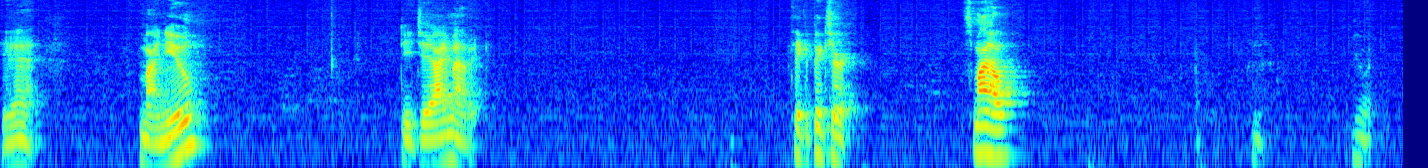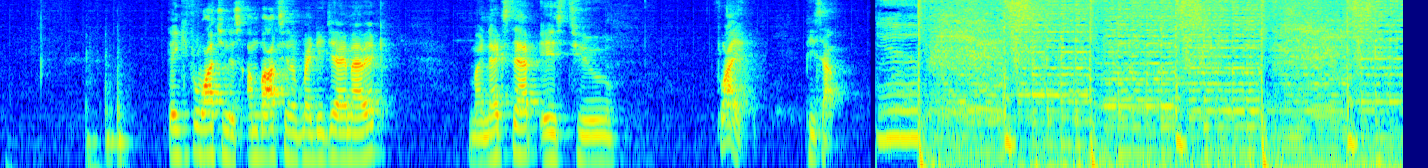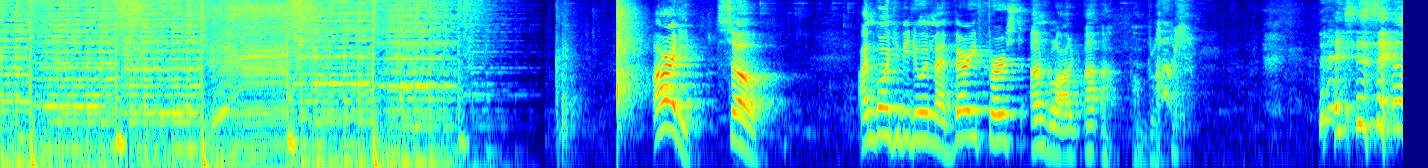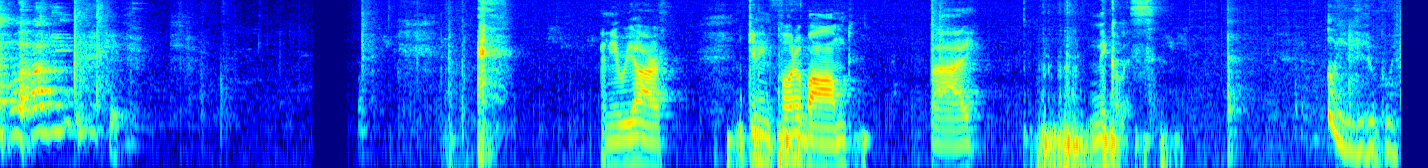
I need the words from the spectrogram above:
Yeah. My new DJI Mavic. Take a picture. Smile. Thank you for watching this unboxing of my DJI Mavic. My next step is to fly it. Peace out. Yeah. Alrighty, so I'm going to be doing my very first unvlog. Uh, uh unvlog. Did I just say unvlogging? Here we are, getting photobombed by Nicholas. Oh, you little boy.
